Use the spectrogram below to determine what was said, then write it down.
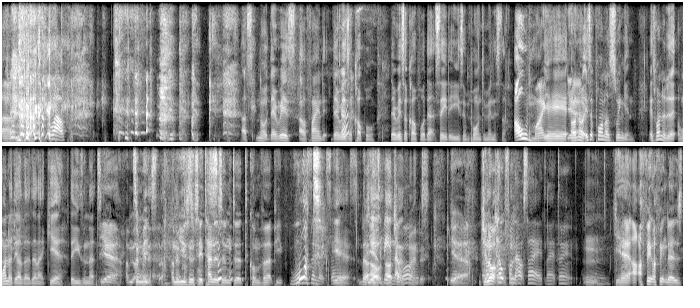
Um, wow. As, no, there is. I'll find it. There is a couple. There is a couple that say they're using porn to minister. oh my. Yeah, yeah, yeah. Oh no, is it porn or swinging? It's one of the one or the other. They're like, yeah, they're using that to Yeah, I'm, to I'm, minister. I'm using satanism to, to convert people. What? Doesn't make sense. Yeah, no, You need I'll, to be I'll in try that and find world. it. Yeah. Do Do you know? help from the outside? Like, don't. Mm. Mm. Yeah, I, I think I think there's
